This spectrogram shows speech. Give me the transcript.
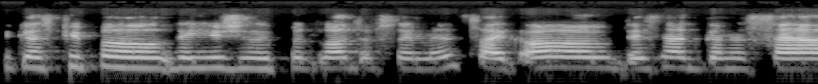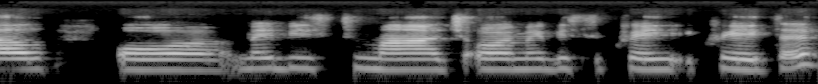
because people they usually put a lot of limits like oh it's not gonna sell or maybe it's too much or maybe it's too cre- creative.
